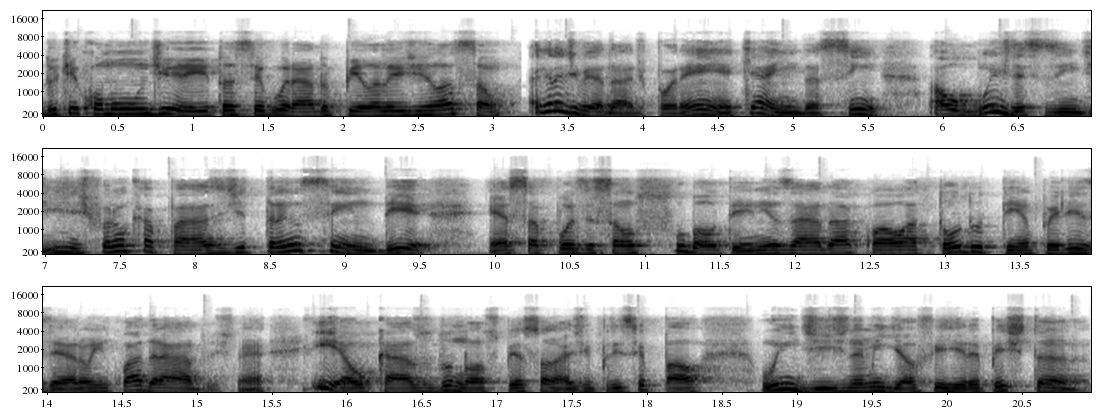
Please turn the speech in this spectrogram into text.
do que como um direito assegurado pela legislação. A grande verdade, porém, é que ainda assim, alguns desses indígenas foram capazes de transcender essa posição subalternizada a qual a todo tempo eles eram enquadrados, né? E é o caso do nosso personagem principal, o indígena Miguel Ferreira Pestana.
